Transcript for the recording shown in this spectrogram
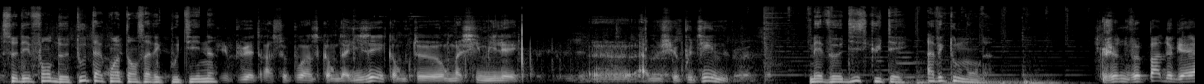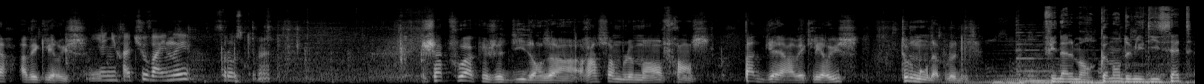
se défend de toute accointance avec Poutine. J'ai pu être à ce point scandalisé quand euh, on m'assimilait euh, à M. Poutine. Mais veut discuter avec tout le monde. Je ne veux pas de guerre avec les Russes. Chaque fois que je dis dans un rassemblement en France pas de guerre avec les Russes, tout le monde applaudit. Finalement, comme en 2017,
